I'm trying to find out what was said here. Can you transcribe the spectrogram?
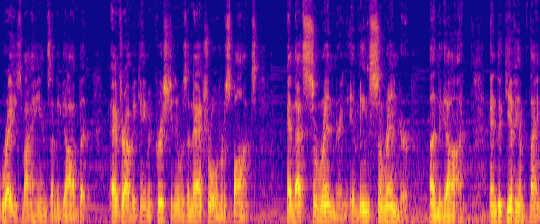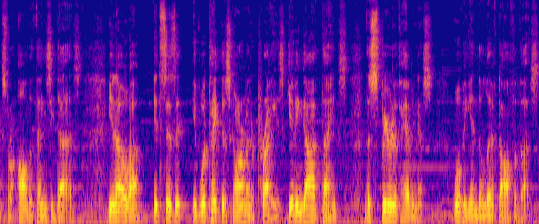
raise my hands unto God, but after I became a Christian, it was a natural response. And that's surrendering. It means surrender unto God and to give Him thanks for all the things He does. You know, uh, it says that if we'll take this garment of praise, giving God thanks, the spirit of heaviness will begin to lift off of us.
